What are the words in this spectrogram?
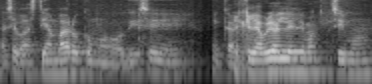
a Sebastián Baro como dice mi El que le abrió el alemán. Simón,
